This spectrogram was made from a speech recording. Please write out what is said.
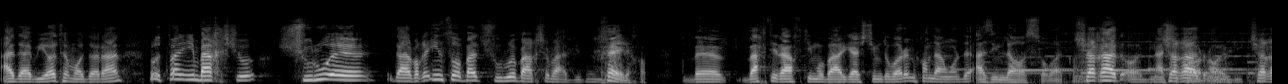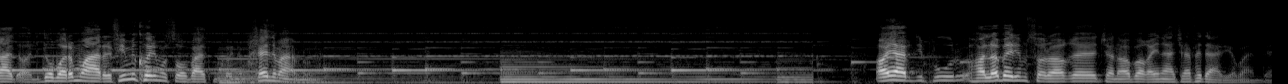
ادبیات ما دارن لطفا این بخش رو شروع در واقع این صحبت شروع بخش بعدی بود. خیلی خوب. به وقتی رفتیم و برگشتیم دوباره می‌خوام در مورد از این لحاظ صحبت کنم. چقدر عالی چقدر. عالی چقدر عالی. دوباره معرفی می‌کنیم و صحبت می‌کنیم. خیلی ممنونم. آقای عبدیپور حالا بریم سراغ جناب آقای نجف دریابندری.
